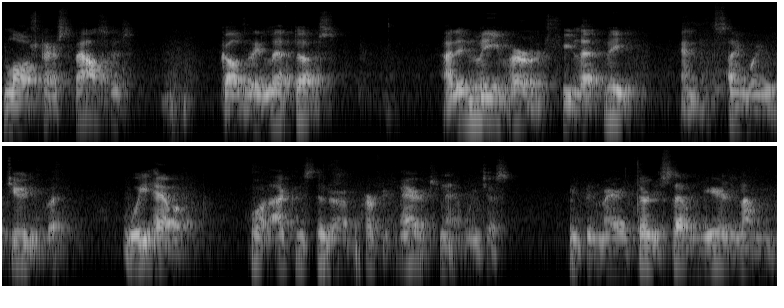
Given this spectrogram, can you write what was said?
lost our spouses because they left us. I didn't leave her, she left me, and the same way with Judy, but we have a, what I consider a perfect marriage now. We just, we've been married thirty-seven years, and I'm,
